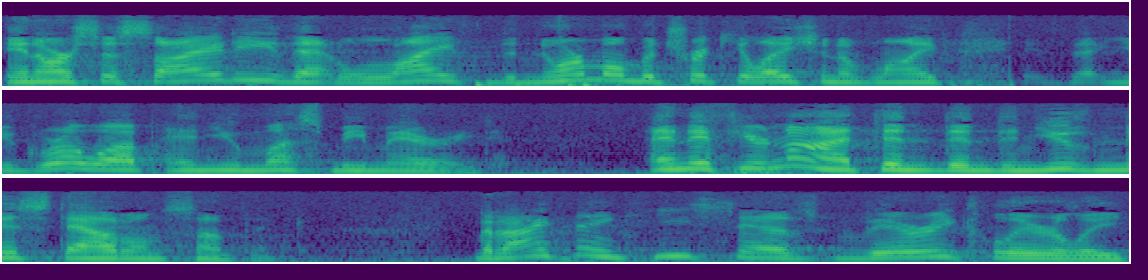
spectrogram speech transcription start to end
in our society that life, the normal matriculation of life, is that you grow up and you must be married. And if you're not, then, then, then you've missed out on something. But I think he says very clearly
